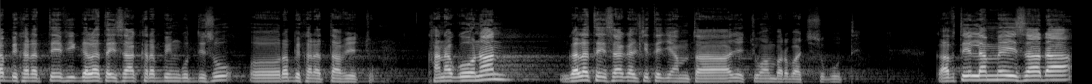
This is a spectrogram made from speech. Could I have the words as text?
rabbi kadhattee fi galata isaa akka rabbiin guddisu rabbi kadhattaaf jechuu kana goonaan galata isaa galchite je'amtaa jechuu waan barbaachisu guutte qabxiin lammee isaadhaa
